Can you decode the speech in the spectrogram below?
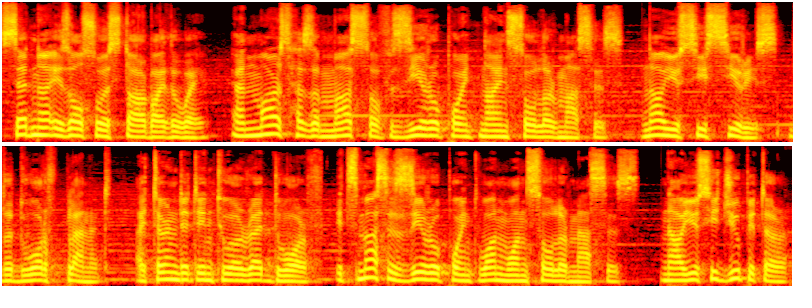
Sedna is also a star by the way. And Mars has a mass of 0.9 solar masses. Now you see Ceres, the dwarf planet. I turned it into a red dwarf. Its mass is 0.11 solar masses. Now you see Jupiter.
